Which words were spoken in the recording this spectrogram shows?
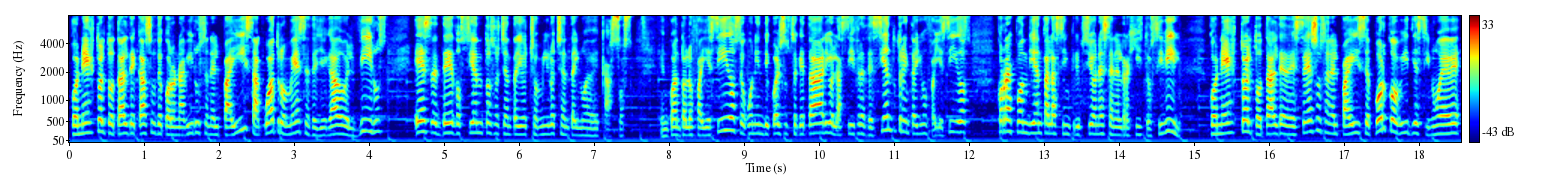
Con esto, el total de casos de coronavirus en el país a cuatro meses de llegado el virus es de 288.089 casos. En cuanto a los fallecidos, según indicó el subsecretario, la cifra es de 131 fallecidos, correspondiente a las inscripciones en el registro civil. Con esto, el total de decesos en el país por COVID-19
